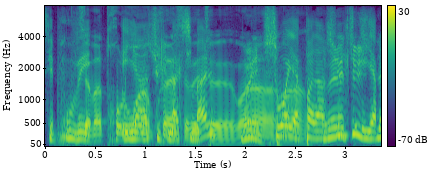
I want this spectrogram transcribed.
c'est prouvé. Ça va trop et il y a insulte après. Être, euh, voilà, soit il n'y a voilà. pas Ah, d'insulte il n'y a, pas-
